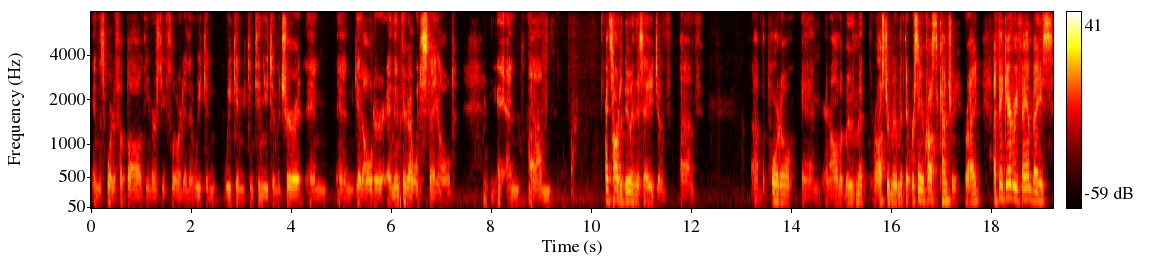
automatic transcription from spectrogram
in the sport of football at the University of Florida that we can we can continue to mature it and and get older and then figure out when to stay old. Mm-hmm. And um, it's hard to do in this age of of of the portal and and all the movement, roster movement that we're seeing across the country, right? I think every fan base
